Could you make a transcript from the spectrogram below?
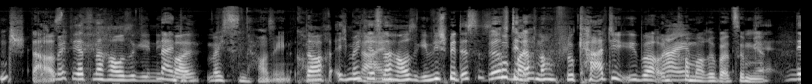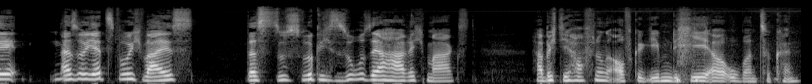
anstarrst. möchte jetzt nach Hause gehen, Nein, Nicole. du möchtest nach Hause gehen. Komm. Doch, ich möchte jetzt Nein. nach Hause gehen. Wie spät ist es? Wirf Guck dir mal. doch noch ein Flocati über und Nein. komm mal rüber zu mir. Nee, also jetzt, wo ich weiß, dass du es wirklich so sehr haarig magst, habe ich die Hoffnung aufgegeben, dich je erobern zu können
